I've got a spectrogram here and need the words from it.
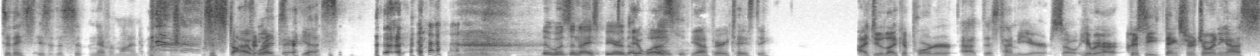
do they? Is it the? si- Never mind. Just stop I it would. right there. Yes, it was a nice beer, though. it was. Thank you. Yeah, very tasty. I do like a porter at this time of year. So here we are, Chrissy. Thanks for joining us,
